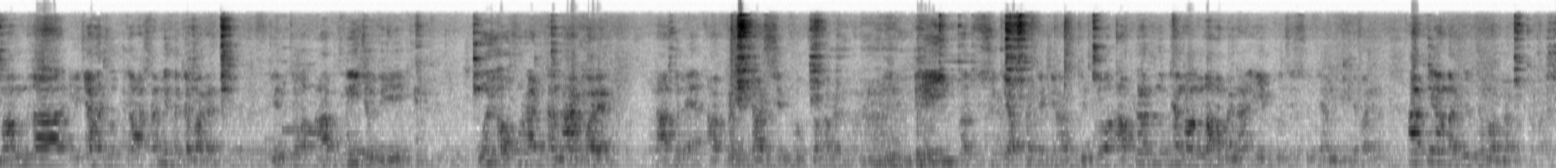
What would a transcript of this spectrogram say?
মামলা এজাহারভুক্ত আসামি হতে পারেন। কিন্তু আপনি যদি ওই অপরাধটা না করেন, তাহলে আপনি চার্জশিট ভুক্ত হবেন এই প্রতিশ্রুতি আপনাকে দিলাম। কিন্তু আপনার বিরুদ্ধে মামলা হবে না, এই প্রতিশ্রুতি আমি দিতে পারি না। আপনি আমার বিরুদ্ধে মামলা করতে পারেন।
